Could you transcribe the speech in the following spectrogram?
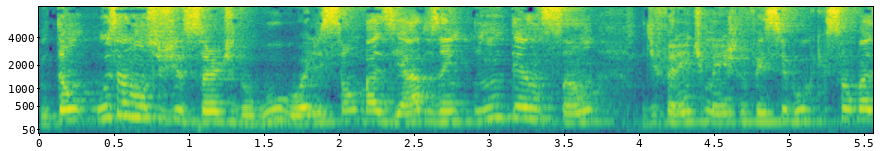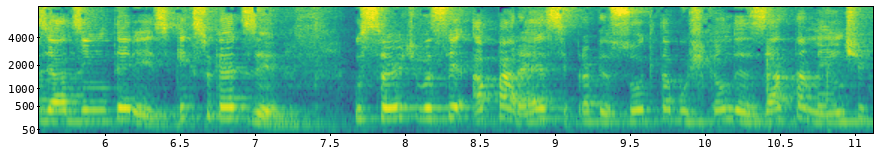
Então, os anúncios de search do Google, eles são baseados em intenção, diferentemente do Facebook, que são baseados em interesse. O que isso quer dizer? O search você aparece para a pessoa que está buscando exatamente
